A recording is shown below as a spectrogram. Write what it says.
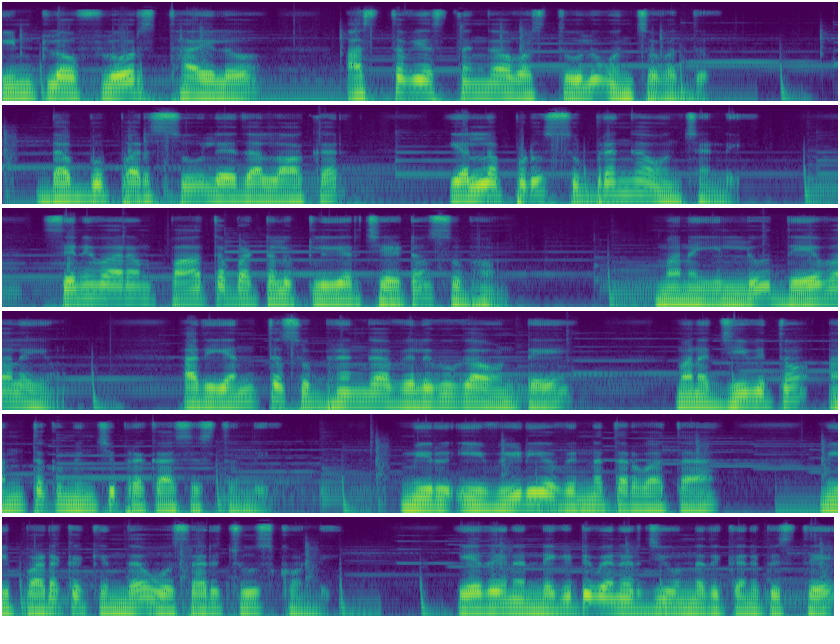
ఇంట్లో ఫ్లోర్ స్థాయిలో అస్తవ్యస్తంగా వస్తువులు ఉంచవద్దు. డబ్బు పర్సు లేదా లాకర్ ఎల్లప్పుడూ శుభ్రంగా ఉంచండి. శనివారం పాత బట్టలు క్లియర్ చేయటం శుభం. మన ఇల్లు దేవాలయం. అది ఎంత శుభ్రంగా వెలుగుగా ఉంటే మన జీవితం అంతకు మించి ప్రకాశిస్తుంది. మీరు ఈ వీడియో విన్న తర్వాత మీ పడక కింద ఓసారి చూసుకోండి. ఏదైనా నెగిటివ్ ఎనర్జీ ఉన్నది కనిపిస్తే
